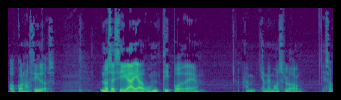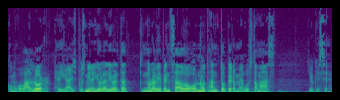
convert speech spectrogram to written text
o conocidos. No sé si hay algún tipo de, llamémoslo, eso como valor, que digáis, pues mira, yo la libertad no lo había pensado o no tanto, pero me gusta más, yo qué sé,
